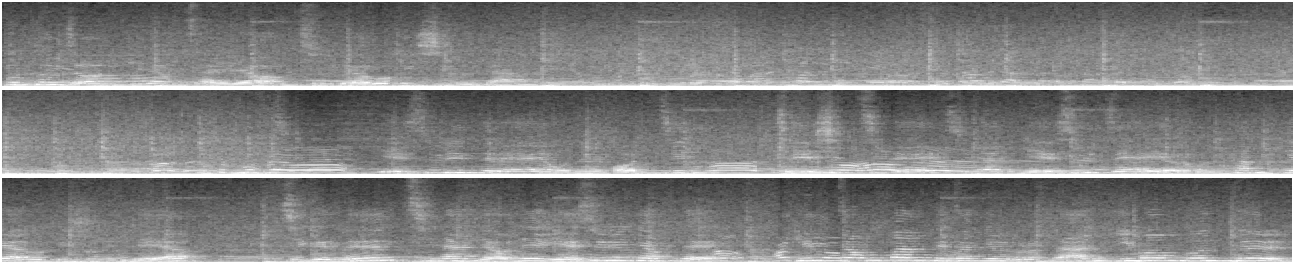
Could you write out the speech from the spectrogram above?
포토전 기념 촬영 준비하고 계십니다. 지난 예술인들의 오늘 멋진 제17회 지난 예술제 여러분 함께하고 계시는데요. 지금은 지난 연예 예술인협회 김정만 회장님으로 산 임원분들,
